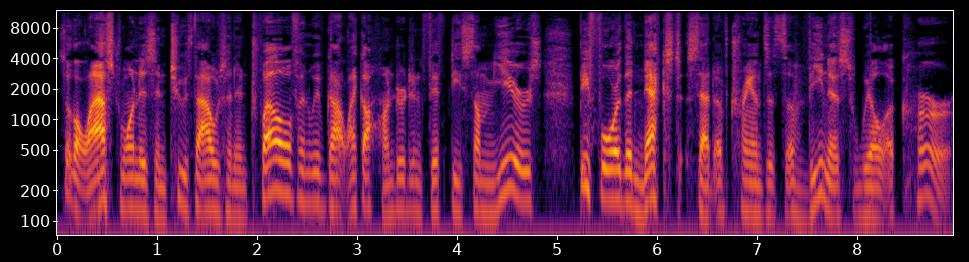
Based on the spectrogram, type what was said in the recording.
So the last one is in 2012 and we've got like 150 some years before the next set of transits of Venus will occur.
